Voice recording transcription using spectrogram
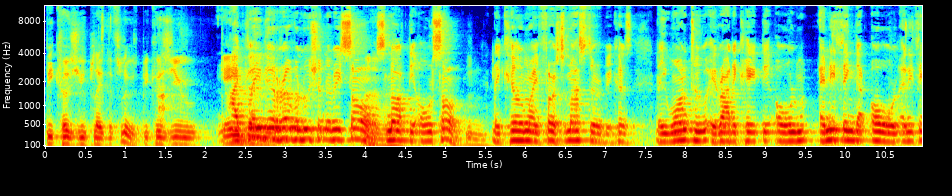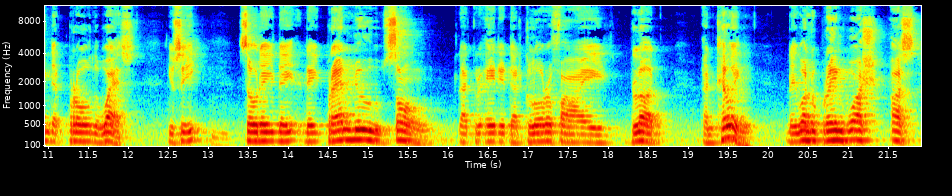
because you played the flute, because you gave I played them- the revolutionary songs, mm. not the old song. Mm. They killed my first master because they want to eradicate the old anything that old, anything that pro the West. You see, mm. so they they they brand new song that created that glorify blood and killing. They want to brainwash us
